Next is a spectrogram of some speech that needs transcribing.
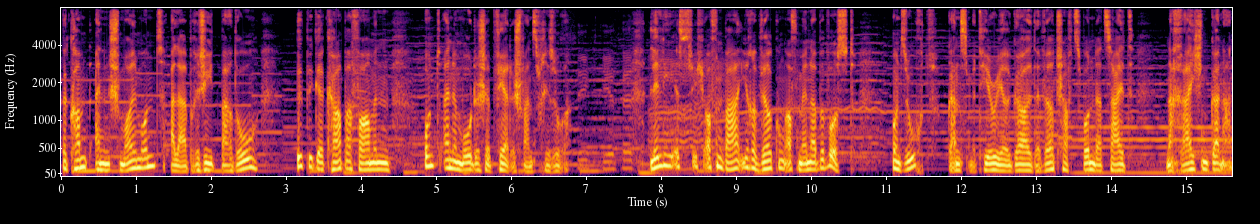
bekommt einen Schmollmund à la Brigitte Bardot, üppige Körperformen und eine modische Pferdeschwanzfrisur. Lilly ist sich offenbar ihrer Wirkung auf Männer bewusst und sucht, ganz Material Girl der Wirtschaftswunderzeit, nach reichen Gönnern.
